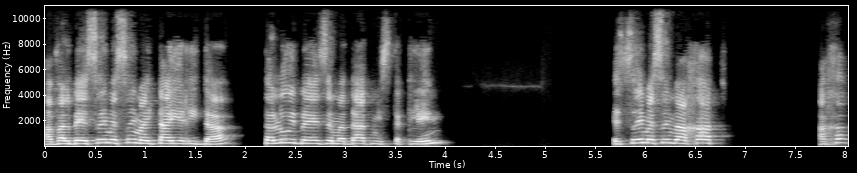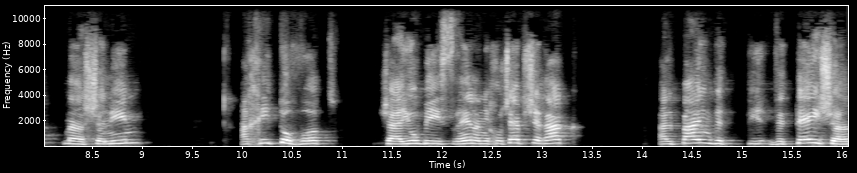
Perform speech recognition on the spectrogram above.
אבל ב-2020 הייתה ירידה, תלוי באיזה מדד מסתכלים. 2021 אחת מהשנים הכי טובות שהיו בישראל, אני חושב שרק 2009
